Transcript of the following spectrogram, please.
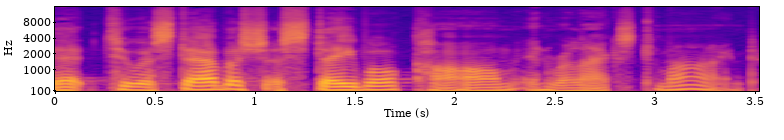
that to establish a stable, calm, and relaxed mind.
